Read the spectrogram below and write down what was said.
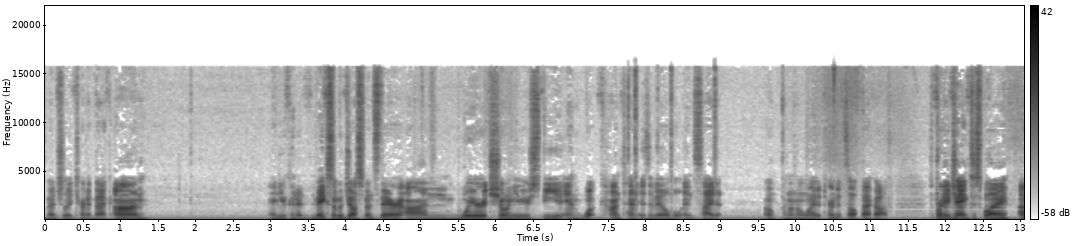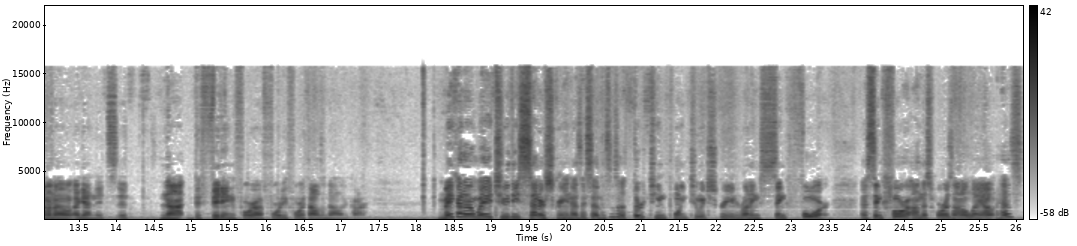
eventually turn it back on and you can make some adjustments there on where it's showing you your speed and what content is available inside it. Oh, I don't know why it turned itself back off. It's a pretty jank display. I don't know. Again, it's it's not befitting for a $44,000 car. Making our way to the center screen. As I said, this is a 13.2 inch screen running Sync 4. Now, Sync 4 on this horizontal layout has,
